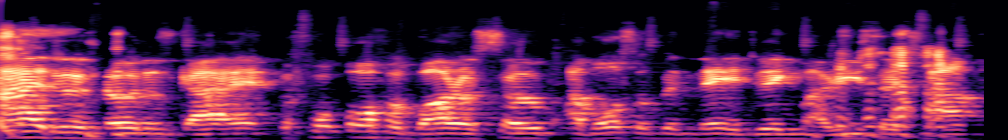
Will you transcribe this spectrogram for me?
I didn't know this guy before off a bar of soap. I've also been there doing my research now.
